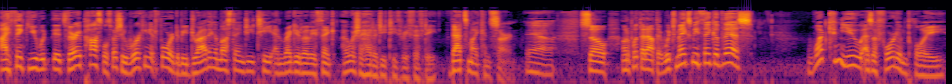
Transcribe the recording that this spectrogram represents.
I think you would it's very possible, especially working at Ford, to be driving a Mustang GT and regularly think, I wish I had a GT350. That's my concern. Yeah. So I'm going to put that out there, which makes me think of this. What can you, as a Ford employee,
